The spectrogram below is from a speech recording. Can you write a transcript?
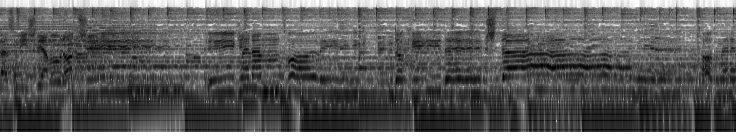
Razmišljam u noći gledam tvoj lik Dok ideš dalje Od mene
